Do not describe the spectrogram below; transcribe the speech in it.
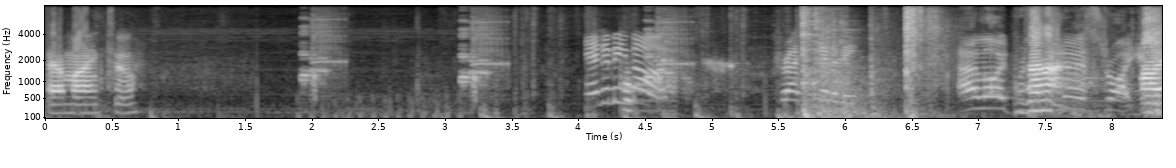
Got mine too. Enemy marked. Tracking enemy. Allied precision airstrike. I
